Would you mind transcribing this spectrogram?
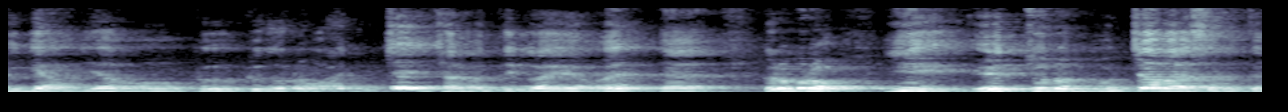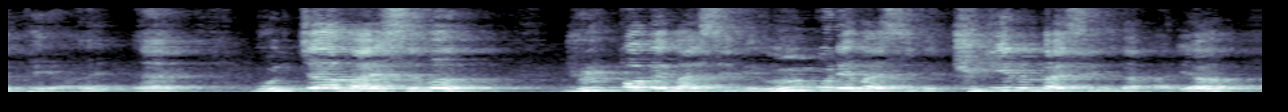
그게 아니에요. 그 그거는 완전히 잘못된 거예요. 예? 예. 그러므로 이 외투는 문자 말씀을 뜻해요. 예. 문자 말씀은 율법의 말씀이에요. 의문의 말씀이에요. 죽이는 말씀이단 말이에요.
